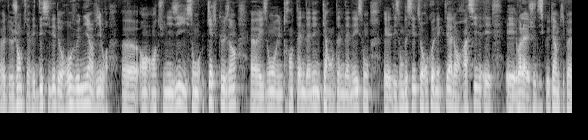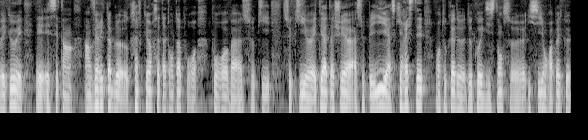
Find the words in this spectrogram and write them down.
de gens qui avaient décidé de revenir vivre en, en, Tunisie. Ils sont quelques-uns, ils ont une trentaine d'années, une quarantaine d'années. Ils ils ont décidé de se reconnecter à leurs racines et, et voilà, j'ai discuté un petit peu avec eux et, et, et c'est un, un, véritable crève-cœur cet attentat pour pour bah, ceux qui ceux qui étaient attachés à, ce pays ce qui restait en tout cas de, de coexistence euh, ici. On rappelle qu'il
